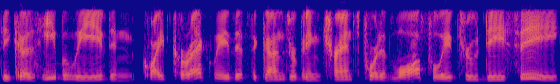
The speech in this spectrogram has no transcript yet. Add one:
because he believed, and quite correctly, that the guns were being transported lawfully through D.C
